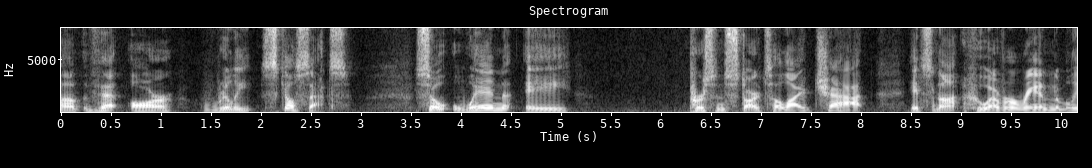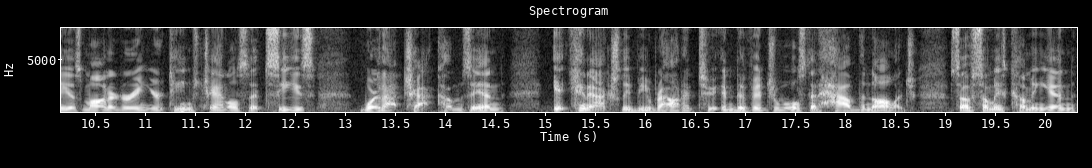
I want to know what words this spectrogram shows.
um, that are really skill sets. So when a person starts a live chat, it's not whoever randomly is monitoring your Teams channels that sees where that chat comes in it can actually be routed to individuals that have the knowledge. So if somebody's coming in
